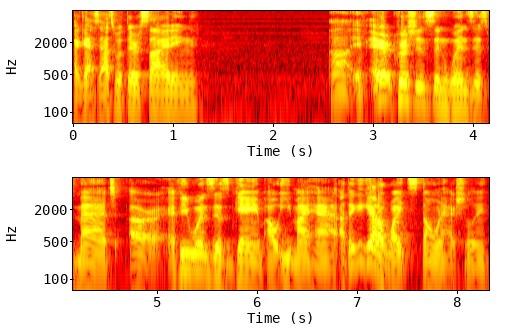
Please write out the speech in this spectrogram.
I guess that's what they're citing. Uh, if Eric Christensen wins this match, or if he wins this game, I'll eat my hat. I think he got a white stone, actually. I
